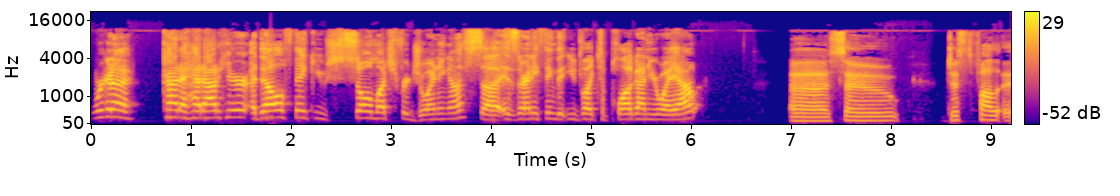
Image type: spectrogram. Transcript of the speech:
we're going to kind of head out here. Adel, thank you so much for joining us. Uh, is there anything that you'd like to plug on your way out? Uh, so just follow. uh,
